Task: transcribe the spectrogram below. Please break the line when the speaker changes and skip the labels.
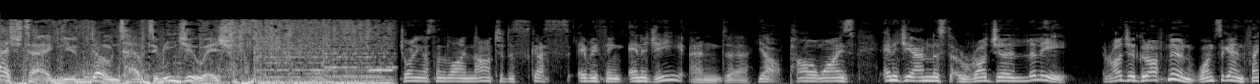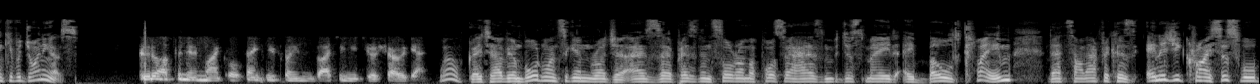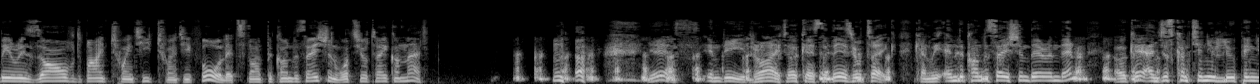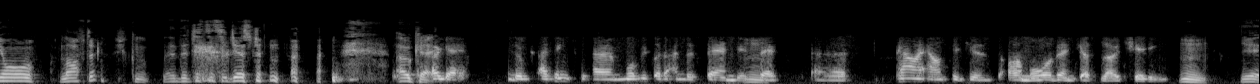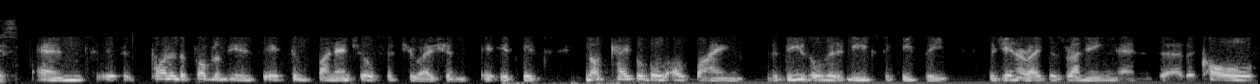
Hashtag you don't have to be Jewish.
Joining us on the line now to discuss everything energy and, uh, yeah, power-wise, energy analyst Roger Lilly. Roger, good afternoon. Once again, thank you for joining us.
Good afternoon, Michael. Thank you for inviting me to your show again.
Well, great to have you on board once again, Roger, as uh, President Cyril Ramaphosa has just made a bold claim that South Africa's energy crisis will be resolved by 2024. Let's start the conversation. What's your take on that? yes, indeed. Right. Okay. So there's your take. Can we end the conversation there and then? Okay. And just continue looping your laughter? Just a suggestion. okay.
Okay. Look, I think um, what we've got to understand is mm. that uh, power outages are more than just load shedding.
Mm. Yes.
And part of the problem is Eskom's financial situation. It, it, it's not capable of buying the diesel that it needs to keep the, the generators running, and uh, the coal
